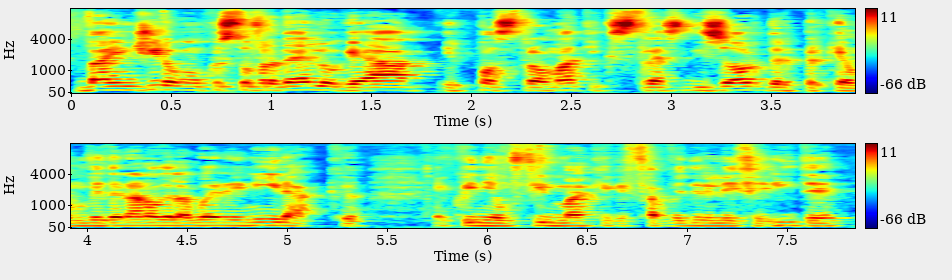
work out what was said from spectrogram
va in giro con questo fratello che ha il post-traumatic stress disorder perché è un veterano della guerra in Iraq. E quindi è un film anche che fa vedere le ferite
